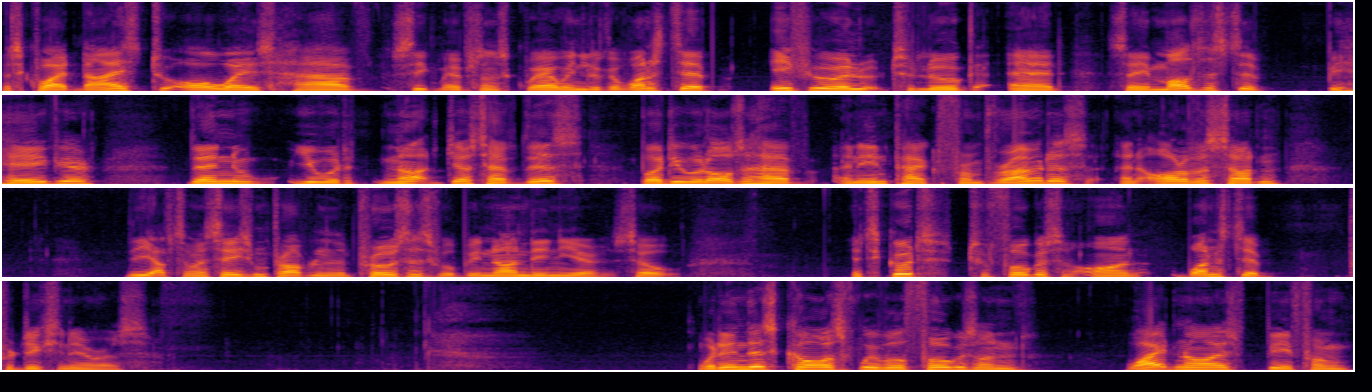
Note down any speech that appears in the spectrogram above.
It's quite nice to always have sigma epsilon square when you look at one step. If you were to look at, say, multi-step behavior, then you would not just have this, but you would also have an impact from parameters, and all of a sudden, the optimization problem in the process will be nonlinear. So it's good to focus on one-step prediction errors. Within this course, we will focus on white noise be from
